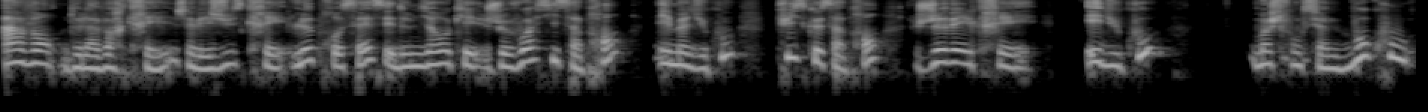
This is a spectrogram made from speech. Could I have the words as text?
avant de l'avoir créé. J'avais juste créé le process et de me dire, OK, je vois si ça prend. Et ben, du coup, puisque ça prend, je vais le créer. Et du coup, moi, je fonctionne beaucoup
